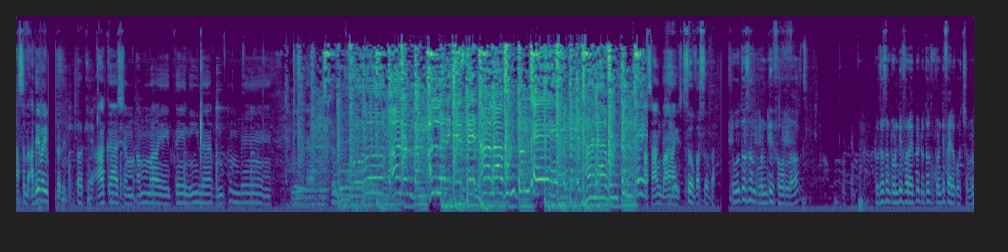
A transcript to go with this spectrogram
అసలు అదే వైపు ఉంటుంది. ఓకే. ఆకాశం అమ్మాయి అయితే నీలా ఉంటుందే. నీలా ఉంటుందే. ఆనందం అల్లరి చేస్తే నాలా ఉంటుందే నాలా ఉంటుందే ఆ సాంగ్ బాగా నాకు ఇష్టం. Super super. Two thousand twenty ఫోర్లో. టూ థౌజండ్ ట్వంటీ ఫోర్ అయిపోయి టూ థౌజండ్ ట్వంటీ ఫైవ్లోకి వచ్చాము.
